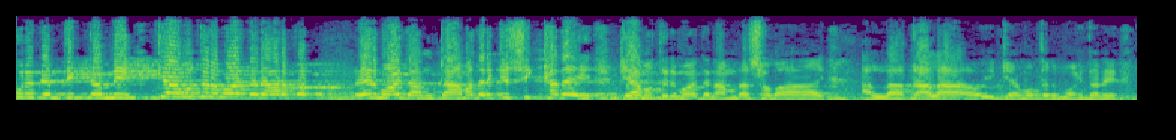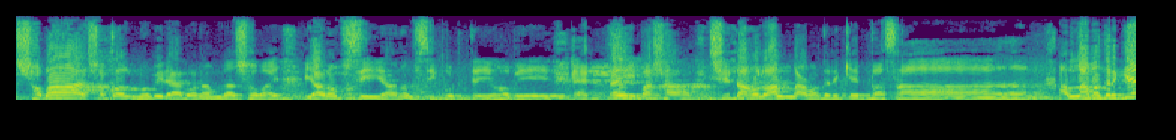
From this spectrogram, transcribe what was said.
করে দেন, ঠিক তেমনি কেয়ামতের ময়দানে আরাফাত এর ময়দানটা আমাদেরকে শিক্ষা দেয়। কেয়ামতের ময়দানে আমরা সবাই, আল্লাহ তাআলা ওই কেয়ামতের ময়দানে সবাই সকল নবীরা এবং আমরা সবাই ইয়ানফসি ইয়ানফসি করতেই হবে। একটাই বাসা, সেটা হলো আল্লাহ আমাদেরকে বাসান আল্লাহ আমাদেরকে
